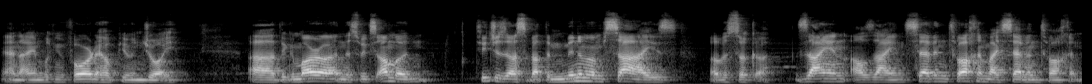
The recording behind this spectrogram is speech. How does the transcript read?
and I am looking forward. I hope you enjoy. Uh, the Gemara in this week's Amud teaches us about the minimum size of a sukkah. Zayin al Zayin, seven tefachim by seven tefachim.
